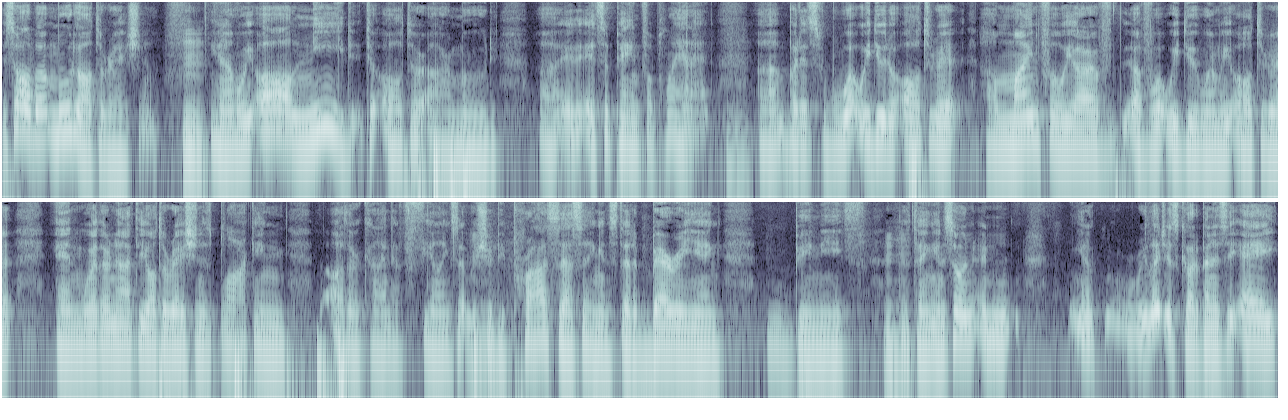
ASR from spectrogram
it's all about mood alteration. Hmm. You know, we all need to alter our mood. Uh, it, it's a painful planet, Mm-hmm. uh, but it's what we do to alter it, how mindful we are of, of what we do when we alter it, and whether or not the alteration is blocking other kind of feelings that we should be processing instead of burying beneath the thing. And so, in, in you know, religious codependency, a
